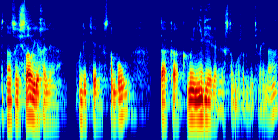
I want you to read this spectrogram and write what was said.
15 числа уехали, улетели в Стамбул, так как мы не верили, что может быть война.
